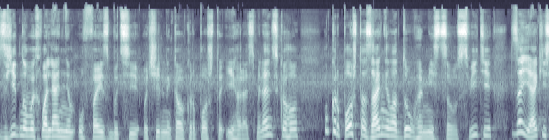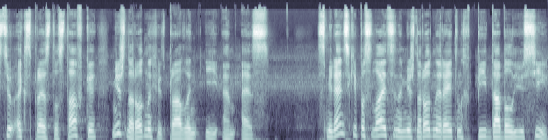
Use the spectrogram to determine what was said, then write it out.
Згідно вихвалянням у Фейсбуці очільника Укрпошти Ігоря Смілянського, Укрпошта зайняла друге місце у світі за якістю експрес-доставки міжнародних відправлень ІМС. Смілянський посилається на міжнародний рейтинг PWC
